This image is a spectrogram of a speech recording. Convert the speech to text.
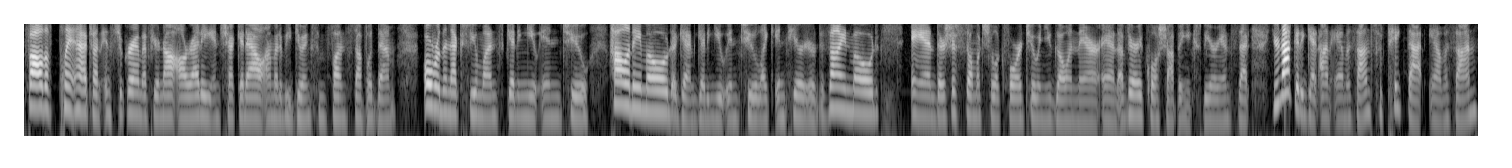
follow the Plant Hatch on Instagram if you're not already and check it out. I'm going to be doing some fun stuff with them over the next few months, getting you into holiday mode, again, getting you into like interior design mode. And there's just so much to look forward to when you go in there and a very cool shopping experience that you're not going to get on Amazon. So take that, Amazon.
